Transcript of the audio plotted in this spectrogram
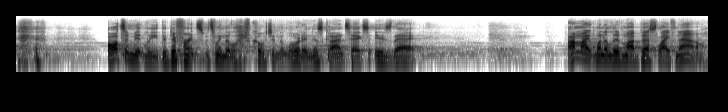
ultimately, the difference between the life coach and the Lord in this context is that I might want to live my best life now.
